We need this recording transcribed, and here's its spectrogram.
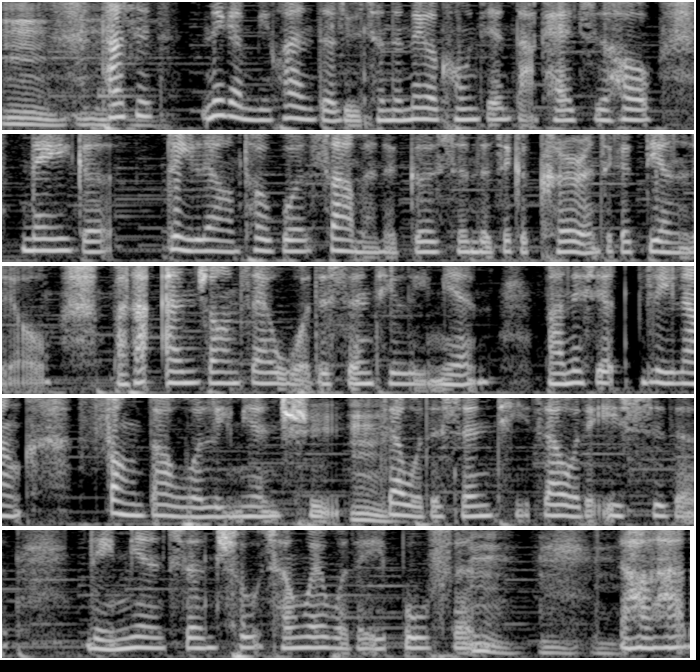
嗯，它是那个迷幻的旅程的那个空间打开之后，那一个力量透过萨满的歌声的这个 current 这个电流，把它安装在我的身体里面，把那些力量放到我里面去，嗯。在我的身体，在我的意识的里面深处，成为我的一部分。嗯嗯嗯，然后他，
